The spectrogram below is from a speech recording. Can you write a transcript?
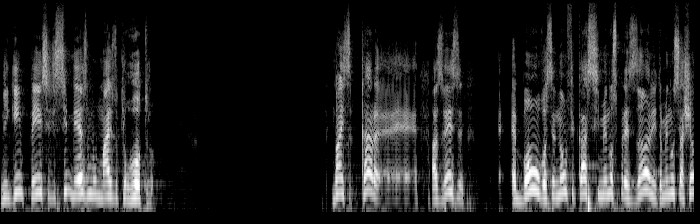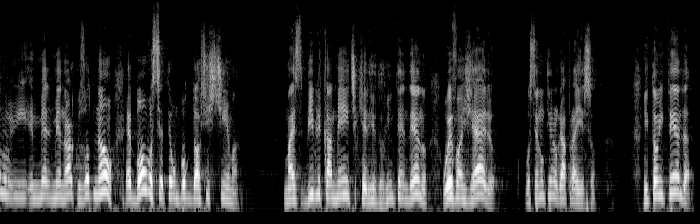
Ninguém pense de si mesmo mais do que o outro. Mas, cara, é, é, às vezes é bom você não ficar se menosprezando e também não se achando menor que os outros. Não, é bom você ter um pouco de autoestima. Mas, biblicamente, querido, entendendo o Evangelho, você não tem lugar para isso. Então entenda,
